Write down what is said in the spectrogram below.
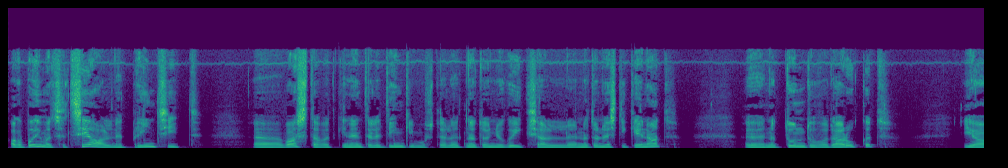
aga põhimõtteliselt seal need printsid äh, vastavadki nendele tingimustele, et nad on ju kõik seal, nad on hästi kenad. Äh, nad tunduvad arukad ja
